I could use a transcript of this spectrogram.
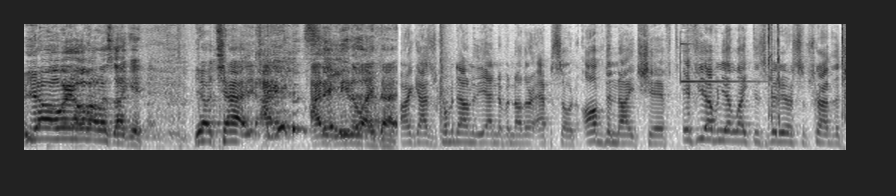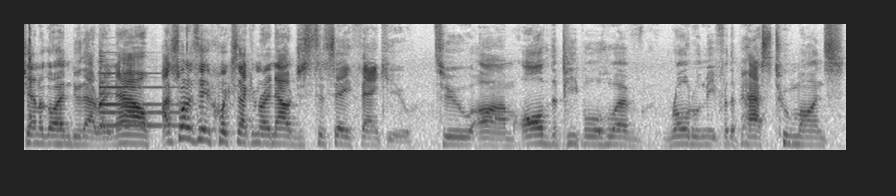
Yo, wait, hold on a second. Yo, chat. I, I didn't mean it like that. All right, guys, we're coming down to the end of another episode of The Night Shift. If you haven't yet liked this video or subscribed to the channel, go ahead and do that right now. I just want to take a quick second right now just to say thank you to um, all of the people who have rode with me for the past two months,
